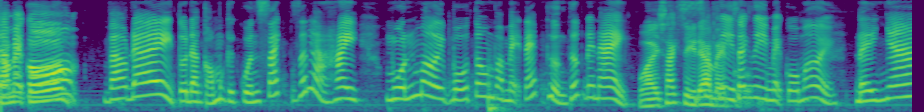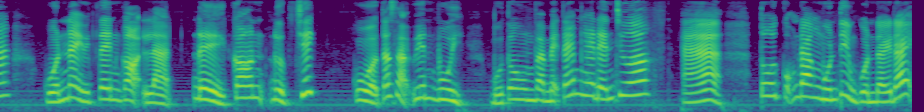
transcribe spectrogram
Chào mẹ cốm. Vào đây, tôi đang có một cái cuốn sách rất là hay, muốn mời bố Tôm và mẹ Tép thưởng thức đây này. Uầy, sách gì đây sách mẹ? gì, sách gì mẹ cốm ơi? Đây nha, cuốn này tên gọi là Để con được trích của tác giả Uyên Bùi. Bố Tôm và mẹ Tép nghe đến chưa? À, tôi cũng đang muốn tìm cuốn đấy đấy.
